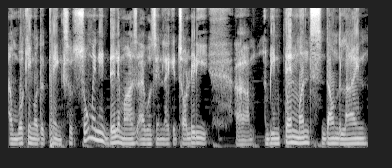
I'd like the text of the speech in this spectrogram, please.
i'm working on the thing. So so many dilemmas i was in. Like it's already um, been 10 months down the line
